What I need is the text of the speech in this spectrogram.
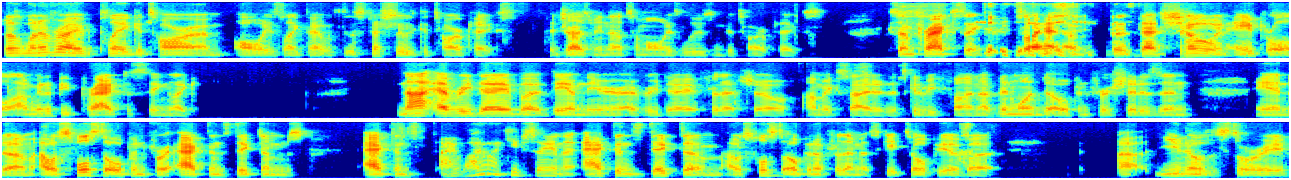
But whenever I play guitar, I'm always like that with, especially with guitar picks. It drives me nuts. I'm always losing guitar picks because I'm practicing. So I had um, th- that show in April. I'm gonna be practicing like not every day, but damn near every day for that show. I'm excited. It's gonna be fun. I've been wanting to open for Citizen, and um, I was supposed to open for Acton's Dictum's Acton's. I, why do I keep saying that? Acton's Dictum. I was supposed to open up for them at Skatopia, but uh, you know the story.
